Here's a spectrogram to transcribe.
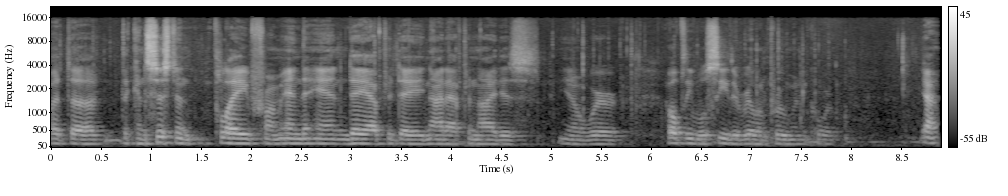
But uh, the consistent play from end to end, day after day, night after night is, you know, where hopefully we'll see the real improvement in court. Yeah.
